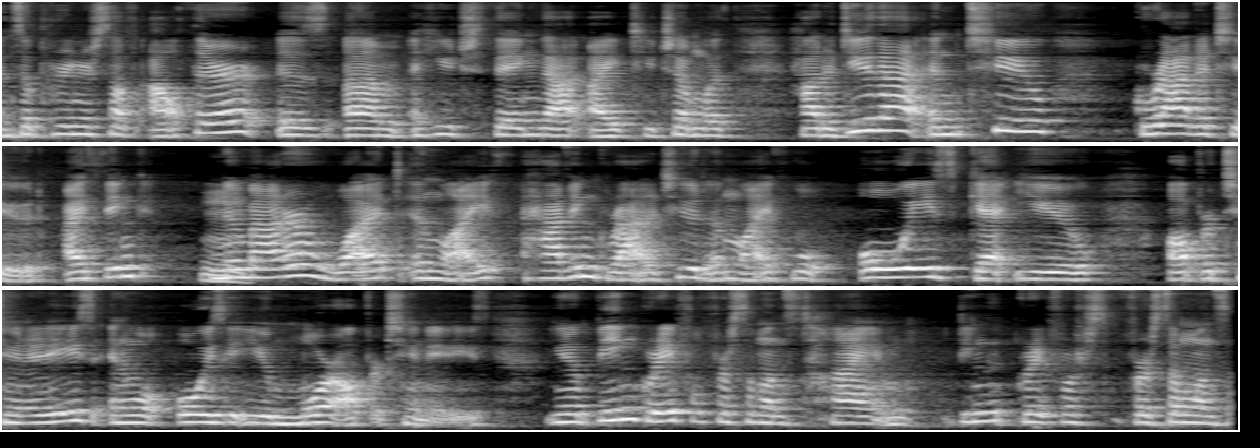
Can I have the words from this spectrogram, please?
And so putting yourself out there is um, a huge thing that I teach them with how to do that. And two, gratitude. I think mm. no matter what in life, having gratitude in life will always get you opportunities and will always get you more opportunities. You know, being grateful for someone's time, being grateful for someone's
